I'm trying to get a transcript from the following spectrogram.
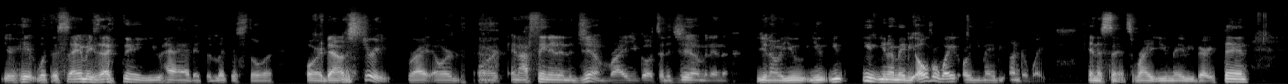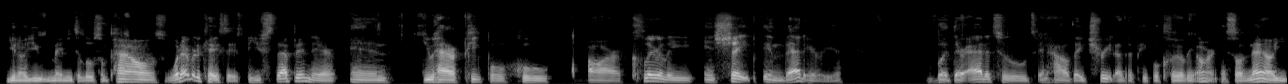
you're hit with the same exact thing you had at the liquor store or down the street right? Or or and i've seen it in the gym right? You go to the gym and then you know you you you you, you know maybe overweight or you may be underweight in a sense right? You may be very thin you know, you may need to lose some pounds, whatever the case is. You step in there and you have people who are clearly in shape in that area, but their attitudes and how they treat other people clearly aren't. And so now you,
